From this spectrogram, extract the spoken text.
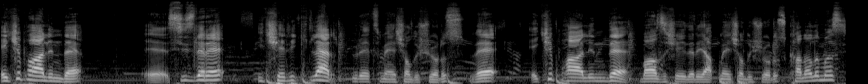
Ekip halinde e, sizlere içerikler üretmeye çalışıyoruz ve ekip halinde bazı şeyleri yapmaya çalışıyoruz. Kanalımız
